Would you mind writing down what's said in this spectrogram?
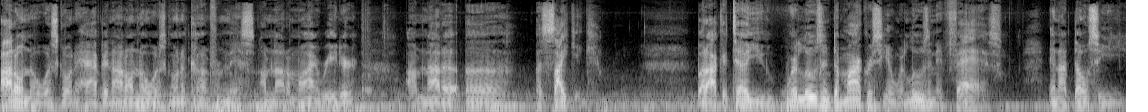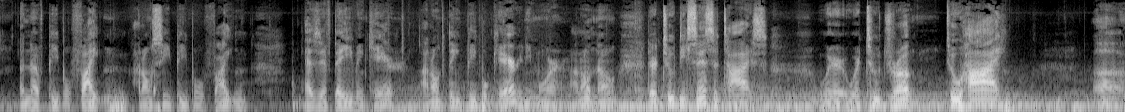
I don't know what's going to happen. I don't know what's going to come from this. I'm not a mind reader. I'm not a, a, a psychic. But I could tell you, we're losing democracy and we're losing it fast. And I don't see enough people fighting. I don't see people fighting as if they even care. I don't think people care anymore. I don't know. They're too desensitized we're we're too drunk, too high. Uh,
